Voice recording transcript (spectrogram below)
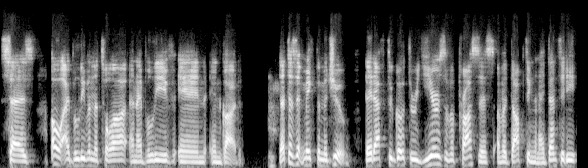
says, "Oh, I believe in the Torah and I believe in in God," that doesn't make them a Jew. They'd have to go through years of a process of adopting an identity,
